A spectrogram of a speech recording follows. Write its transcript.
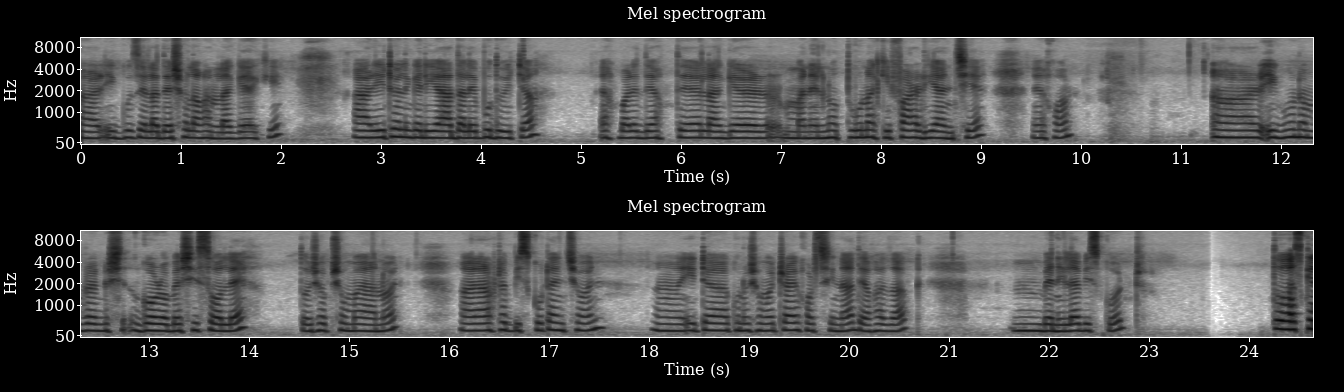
আর এগু জেলা দেড়শো লাগান লাগে আর কি। আর এইটা লেগে দিয়ে আদা লেবু দুইটা একবারে দেখতে লাগে মানে নতুন আর কি ফাড়িয়ে আনছে এখন। আর এগুন আমরা গড় বেশি চলে, তো সব সময় আনয়। আর আর একটা বিস্কুট আনছেন এটা কোনো সময় ট্রাই করছি না, দেখা যাক। Vanilla biscuit. তো আজকে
